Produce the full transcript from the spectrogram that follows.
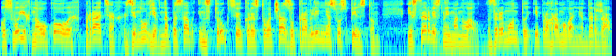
у своїх наукових працях Зінов'єв написав інструкцію користувача з управління суспільством і сервісний мануал з ремонту і програмування держав.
